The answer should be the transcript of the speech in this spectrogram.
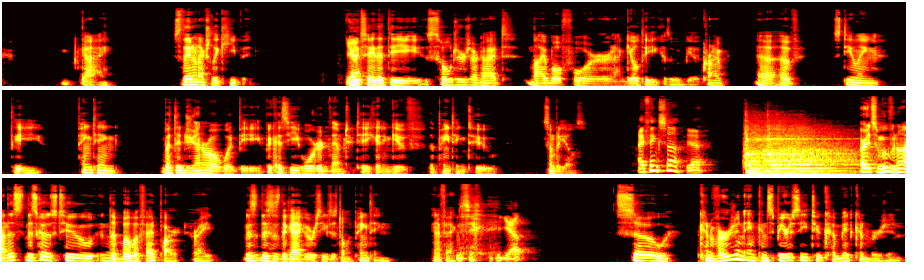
guy. So they don't actually keep it. You would say that the soldiers are not liable for not guilty because it would be a crime uh, of stealing the painting, but the general would be because he ordered them to take it and give the painting to somebody else. I think so. Yeah. All right, so moving on. This this goes to the Boba Fett part, right? This this is the guy who receives a stolen painting, in effect. yep. So conversion and conspiracy to commit conversion.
